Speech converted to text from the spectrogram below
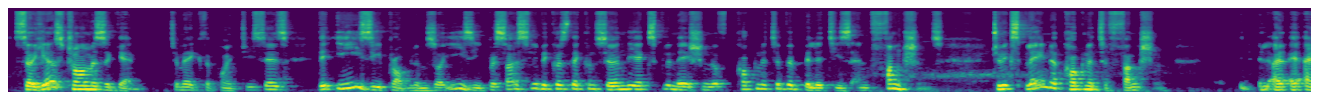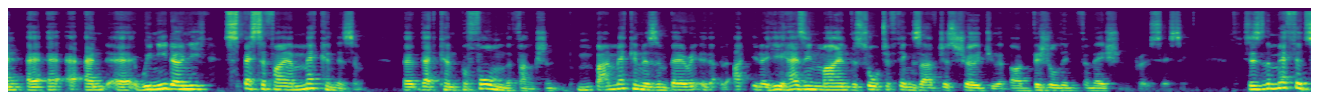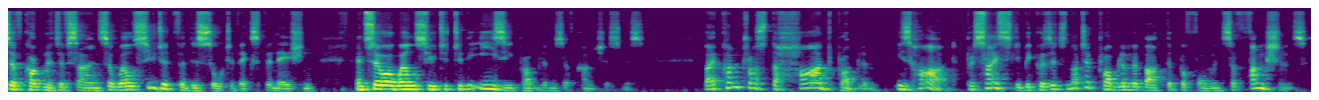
So here's Chalmers again to make the point. He says the easy problems are easy precisely because they concern the explanation of cognitive abilities and functions. To explain a cognitive function, and, and, and uh, we need only specify a mechanism uh, that can perform the function. By mechanism, uh, you know, he has in mind the sort of things I've just showed you about visual information processing. Says the methods of cognitive science are well suited for this sort of explanation, and so are well suited to the easy problems of consciousness. By contrast, the hard problem is hard precisely because it's not a problem about the performance of functions.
